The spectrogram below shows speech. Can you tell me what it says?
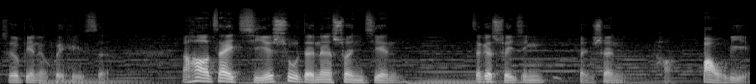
最后变成灰黑色。然后在结束的那瞬间，这个水晶本身好爆裂。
